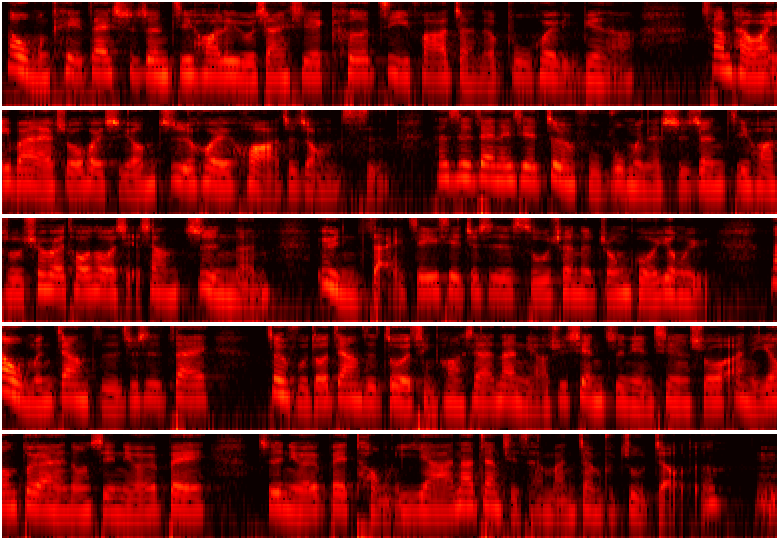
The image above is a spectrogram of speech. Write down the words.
那我们可以在施政计划，例如像一些科技发展的部会里面啊。像台湾一般来说会使用智慧化这种词，但是在那些政府部门的施政计划书却会偷偷写上智能、运载这一些就是俗称的中国用语。那我们这样子就是在政府都这样子做的情况下，那你要去限制年轻人说啊，你用对岸的东西，你会被就是你会被统一啊，那这样其实还蛮站不住脚的。嗯，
